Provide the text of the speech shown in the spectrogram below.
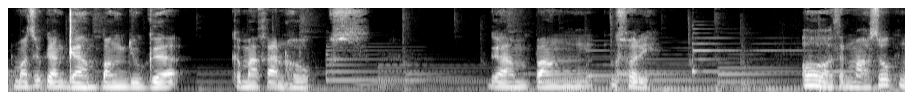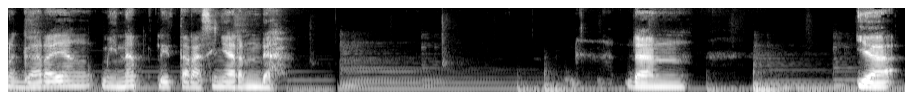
Termasuk yang gampang juga kemakan hoax. Gampang sorry Oh, termasuk negara yang minat literasinya rendah. Dan ya,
